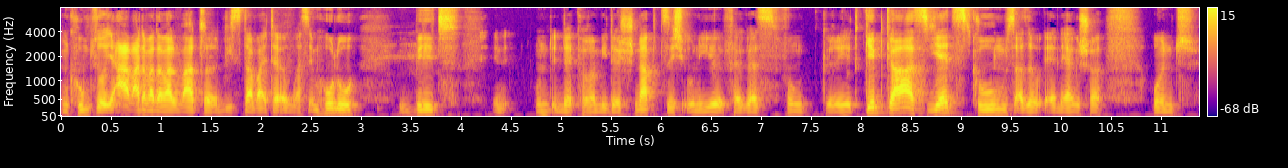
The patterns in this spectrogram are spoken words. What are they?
und Kum so, ja, warte, warte, warte, warte, liest da weiter irgendwas im Holo, Bild in, und in der Pyramide schnappt sich O'Neill Felgers Funkgerät, gib Gas, jetzt Kums, also energischer. Und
